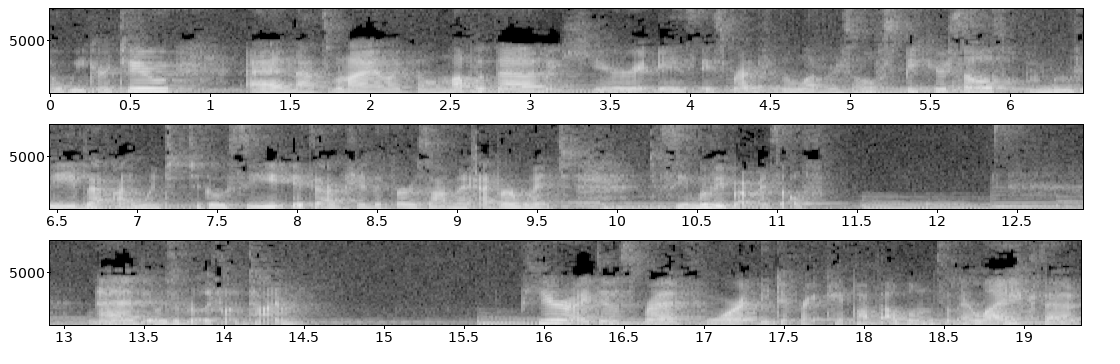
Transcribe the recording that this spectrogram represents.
a week or two and that's when I like fell in love with them. Here is a spread for the Love Yourself, Speak Yourself movie that I went to go see. It's actually the first time I ever went to see a movie by myself. And it was a really fun time. Here I did a spread for the different K-pop albums that I like that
